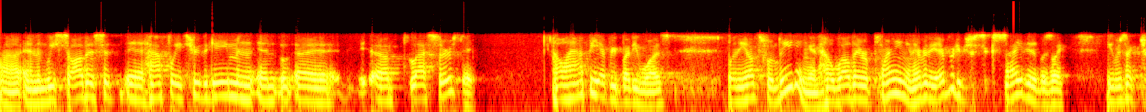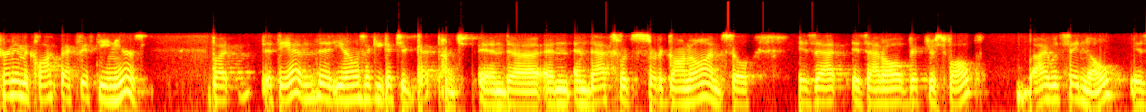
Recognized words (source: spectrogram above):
uh, and we saw this at, uh, halfway through the game and, and uh, uh, last Thursday, how happy everybody was when the Elks were leading and how well they were playing and everything. Everybody was just excited. It was like it was like turning the clock back 15 years. But at the end, you know, it's like you get your gut punched, and uh, and and that's what's sort of gone on. So, is that is that all Victor's fault? I would say no. Is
